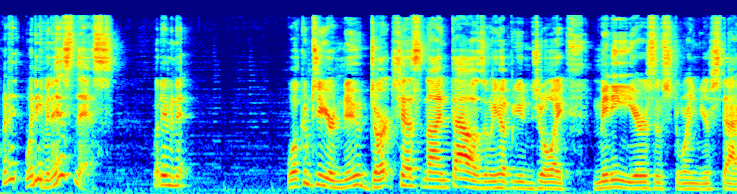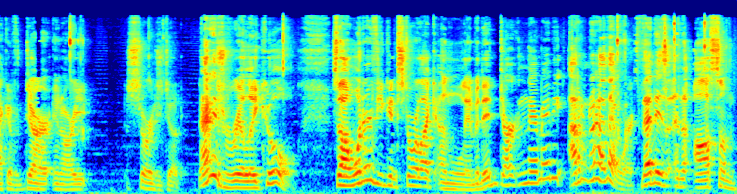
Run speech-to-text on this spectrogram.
What, what even is this? What even... Welcome to your new Dirt Chest 9000. We hope you enjoy many years of storing your stack of dirt in our storage utility. That is really cool. So I wonder if you can store like unlimited dirt in there maybe? I don't know how that works. That is an awesome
